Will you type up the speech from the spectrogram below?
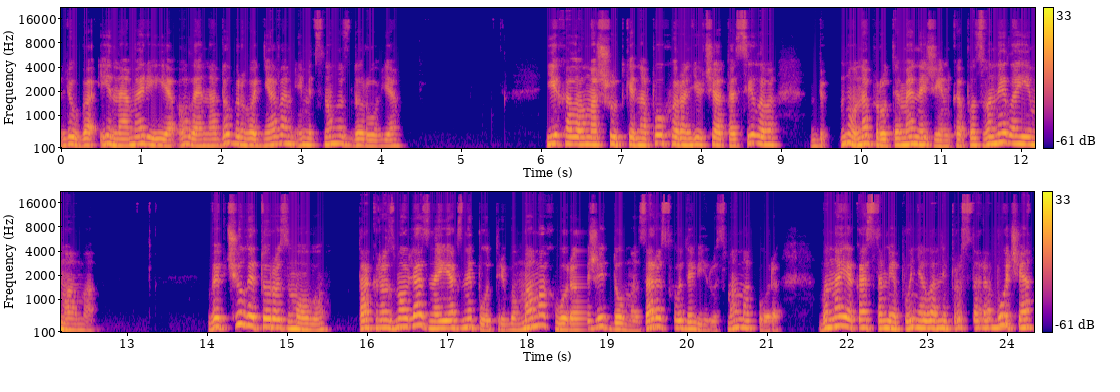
Люба, Інна, Марія, Олена, доброго дня вам і міцного здоров'я. Їхала в маршрутки на похорон, дівчата сіла ну, напроти мене жінка. Позвонила їй мама. Ви б чули ту розмову? Так розмовля з нею, як з непотрібом. Мама хвора, лежить вдома, зараз ходить вірус, мама хвора. Вона якась там, я поняла, непроста робоча,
